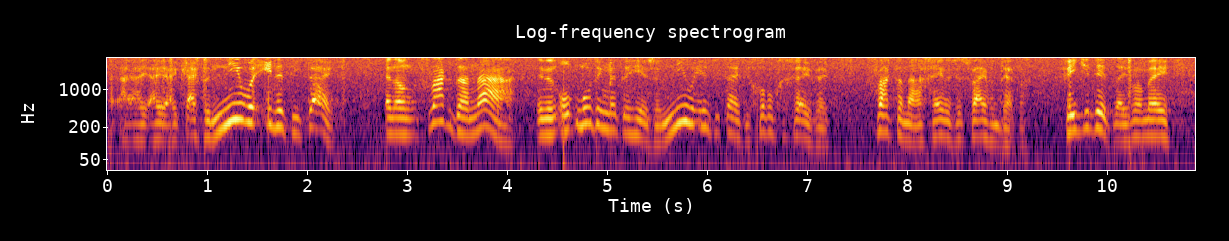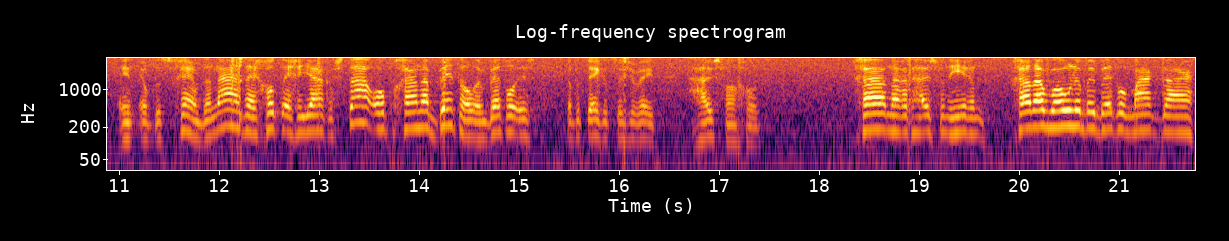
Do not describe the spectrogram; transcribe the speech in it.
hij, hij, hij krijgt een nieuwe identiteit. En dan vlak daarna, in een ontmoeting met de Heer, zijn nieuwe identiteit die God hem gegeven heeft. Vlak daarna, Genesis 35. Vind je dit? Lees maar mee in, op het scherm. Daarna zei God tegen Jacob, sta op, ga naar Bethel. En Bethel is, dat betekent zoals je weet, huis van God. Ga naar het huis van de Heer en ga daar wonen bij Bethel. Maak daar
